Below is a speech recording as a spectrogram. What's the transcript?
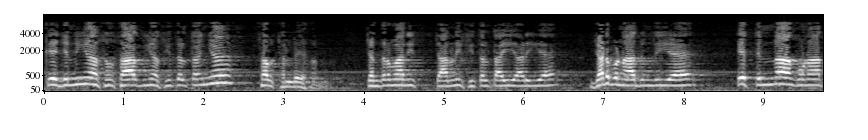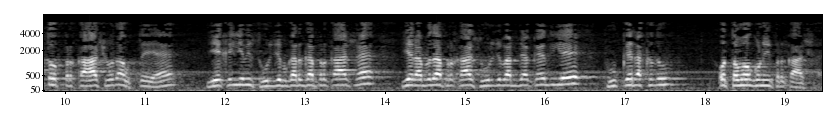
ਕਿ ਜਿੰਨੀਆਂ ਸੰਸਾਰ ਦੀਆਂ ਸੀਤਲਤਾਈਆਂ ਸਭ ਥੱਲੇ ਹਨ। ਚੰ드ਰਮਾ ਦੀ ਚਾਨਣੀ ਸੀਤਲਤਾਈ ਵਾਲੀ ਹੈ ਜੜ ਬਣਾ ਦਿੰਦੀ ਹੈ। ਇਹ ਤਿੰਨਾਂ ਗੁਣਾ ਤੋਂ ਪ੍ਰਕਾਸ਼ ਉਹਦਾ ਉੱਤੇ ਹੈ। ਜੇ ਕਹੀਏ ਵੀ ਸੂਰਜ ਵਰਗਾ ਪ੍ਰਕਾਸ਼ ਹੈ, ਜੇ ਰੱਬ ਦਾ ਪ੍ਰਕਾਸ਼ ਸੂਰਜ ਵਰਗਾ ਕਹਿ ਦਈਏ, ਫੂਕੇ ਰੱਖ ਦੋ ਉਹ ਤਮੋ ਗੁਣੀ ਪ੍ਰਕਾਸ਼ ਹੈ।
